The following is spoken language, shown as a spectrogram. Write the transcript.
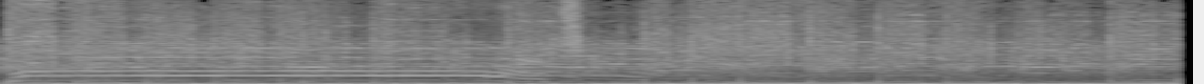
One!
